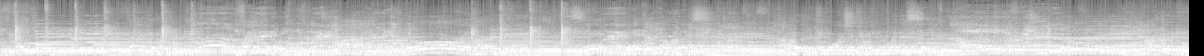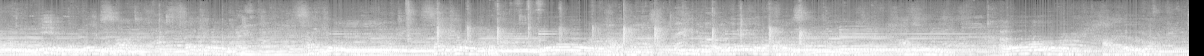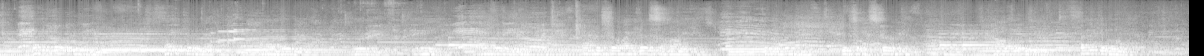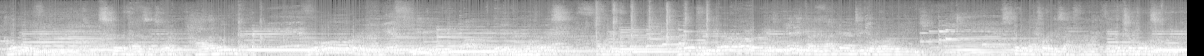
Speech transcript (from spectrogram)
You dare utter anything, I guarantee you, Lord will use you. Let's give Him a praise offering right there. Let your voice come.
